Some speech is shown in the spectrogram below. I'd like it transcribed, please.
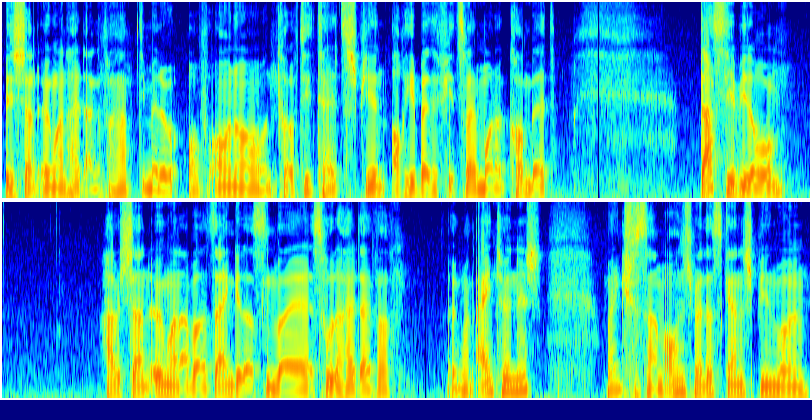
Bis ich dann irgendwann halt angefangen habe, die Medal of Honor und Call of Duty Teile zu spielen. Auch hier Battlefield 2 Modern Combat. Das hier wiederum habe ich dann irgendwann aber sein gelassen, weil es wurde halt einfach irgendwann eintönig. Meine Geschwister haben auch nicht mehr das gerne spielen wollen.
